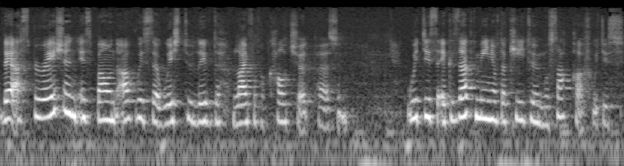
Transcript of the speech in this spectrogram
Their aspiration is bound up with the wish to live the life of a cultured person which is the exact meaning of the key term musaqqaf, which is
